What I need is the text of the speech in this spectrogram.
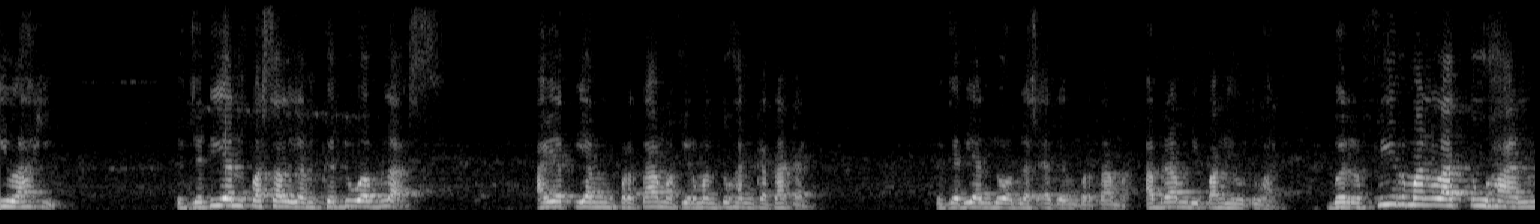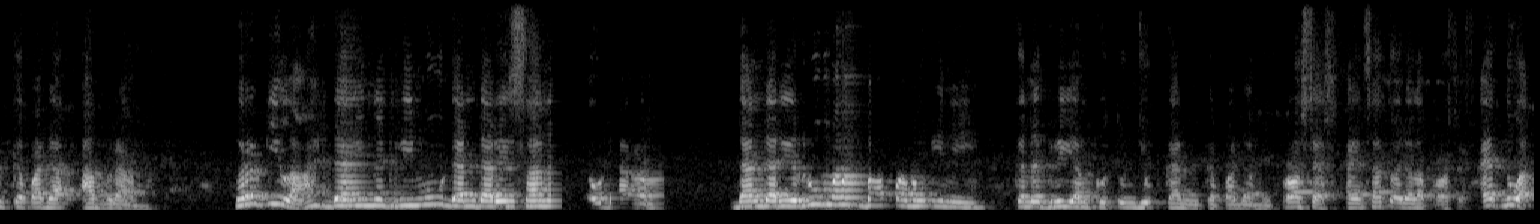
ilahi. Kejadian pasal yang ke-12 ayat yang pertama firman Tuhan katakan. Kejadian 12 ayat yang pertama. Abraham dipanggil Tuhan. Berfirmanlah Tuhan kepada Abram, Pergilah dari negerimu dan dari sana saudara dan dari rumah bapamu ini ke negeri yang kutunjukkan kepadamu. Proses. Ayat satu adalah proses. Ayat dua.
